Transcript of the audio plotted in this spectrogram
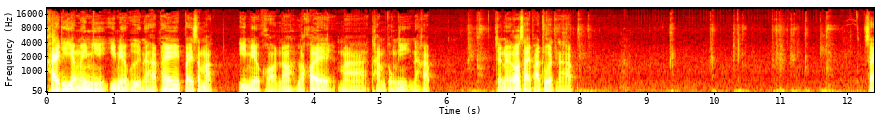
ใค รที่ยังไม่มีอีเมลอื่นนะครับ ให้ไปสมัครอีเมลก่อนเนาะแล้วค่อยมาทำตรงนี้นะครับ จากนั้นก็ใส่พาสเวิร์ดนะครับ ใส่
